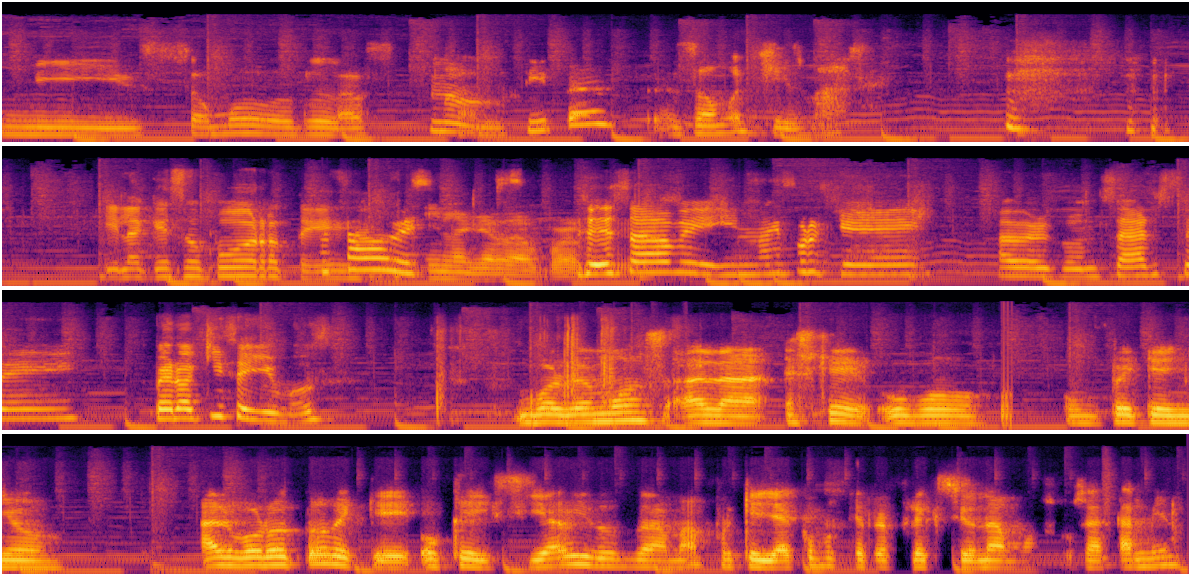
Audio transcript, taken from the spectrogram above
ni somos las No. santitas, somos chismas. Y la que soporte. Se sabe. Y la guerra por- Se sabe y no hay por qué avergonzarse. Pero aquí seguimos. Volvemos a la. Es que hubo un pequeño alboroto de que, ok, sí ha habido drama, porque ya como que reflexionamos. O sea, también,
